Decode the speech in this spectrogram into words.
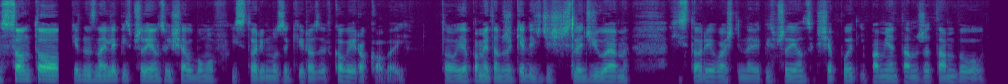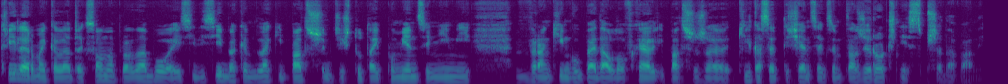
są to jeden z najlepiej sprzedających się albumów w historii muzyki rozrywkowej, rockowej to ja pamiętam, że kiedyś gdzieś śledziłem historię właśnie najlepiej sprzedających się płyt i pamiętam, że tam był thriller Michaela Jacksona, prawda, było ACDC, Back in Black i patrzę gdzieś tutaj pomiędzy nimi w rankingu Bad Out of Hell i patrzę, że kilkaset tysięcy egzemplarzy rocznie jest sprzedawanych.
